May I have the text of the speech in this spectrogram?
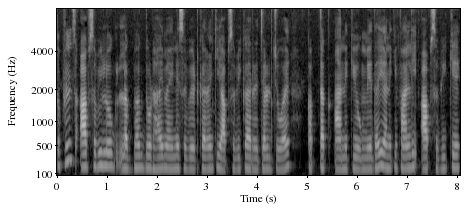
तो फ्रेंड्स आप सभी लोग लगभग दो ढाई महीने से वेट कर रहे हैं कि आप सभी का रिज़ल्ट जो है कब तक आने की उम्मीद है? यानी कि फाइनली आप सभी के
